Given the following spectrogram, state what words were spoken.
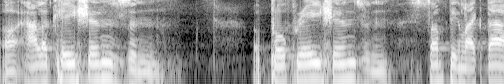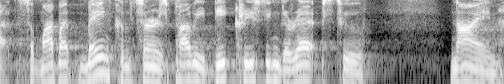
uh, allocations and appropriations and something like that. So my, my main concern is probably decreasing the reps to nine.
